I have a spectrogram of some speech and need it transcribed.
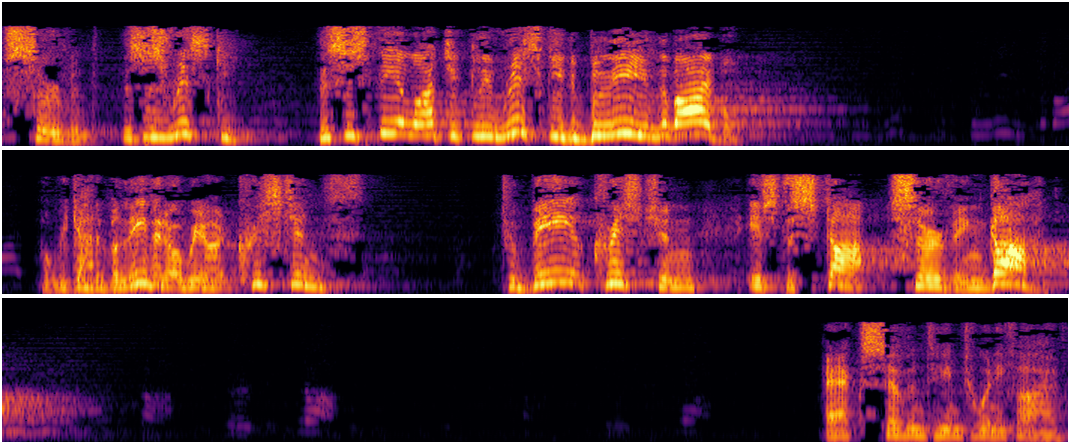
servant. This is risky. This is theologically risky to believe the Bible. But we gotta believe it or we aren't Christians. To be a Christian is to stop serving God. Acts 1725.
